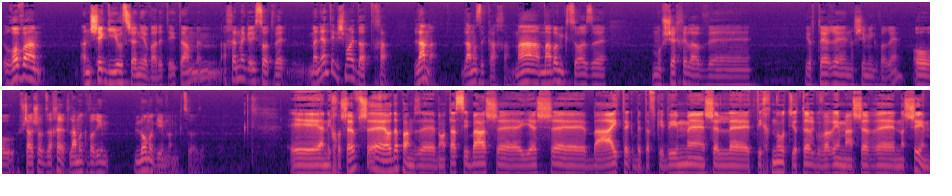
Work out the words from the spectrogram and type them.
רוב האנשי גיוס שאני עבדתי איתם, הם אכן מגייסות, ומעניין אותי לשמוע את דעתך. למה? למה זה ככה? מה, מה במקצוע הזה מושך אליו אה, יותר אה, נשים מגברים? או אפשר לשאול את זה אחרת, למה גברים לא מגיעים למקצוע הזה? אה, אני חושב שעוד פעם, זה מאותה סיבה שיש אה, בהייטק בתפקידים אה, של תכנות יותר גברים מאשר נשים.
